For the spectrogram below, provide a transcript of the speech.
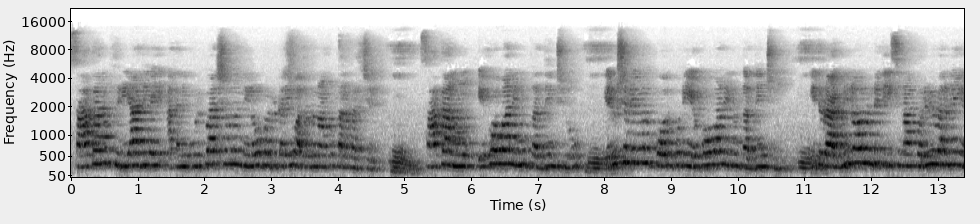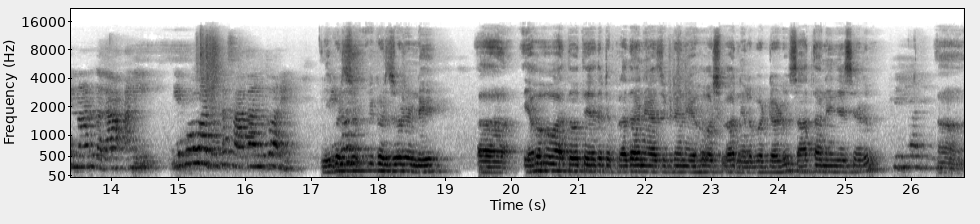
సాతాను ఫిర్యాది అయి అతని కుడిపార్శ్వమున నిలవబడుటయు అతడు నాకు కనబరిచాను. ఉమ్, సాతాను యెహోవా నిన్ను గద్దించును. ఎరుషలేమును కోరుకుని యెహోవా నిన్ను గద్దించును. ఇతడు అగ్నిలో నుండి తీసిన కొరివి వలనే ఉన్నాడు కదా అని యెహోవా దూత సాతానుతో అని ఇక్కడ చూ- ఇక్కడ చూడండి యహోవా దూత ఎదుట ప్రధాన యాజకుడైన యహోశివ నిలబడ్డాడు. సాతాన్ ఏం చేశాడు? ఆ,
